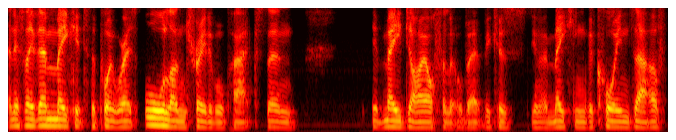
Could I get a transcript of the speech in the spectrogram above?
and if they then make it to the point where it's all untradeable packs, then it may die off a little bit because you know making the coins out of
